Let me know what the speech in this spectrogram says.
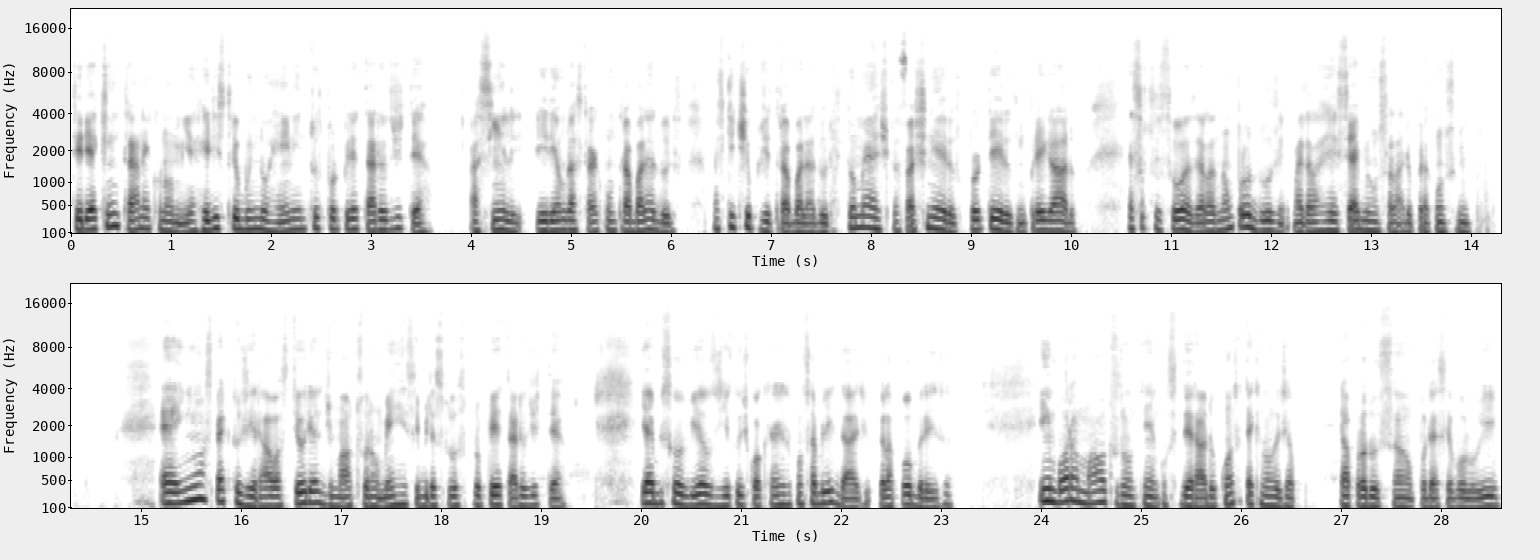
teria que entrar na economia redistribuindo renda entre os proprietários de terra. Assim, eles iriam gastar com trabalhadores. Mas que tipo de trabalhadores? Domésticas, faxineiros, porteiros, empregados. Essas pessoas, elas não produzem, mas elas recebem um salário para consumir. É, em um aspecto geral, as teorias de Malthus foram bem recebidas pelos proprietários de terra e absolvia os ricos de qualquer responsabilidade pela pobreza. Embora Malthus não tenha considerado quanto a tecnologia da produção pudesse evoluir,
